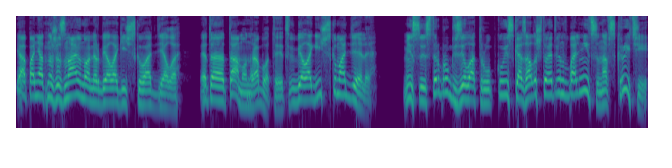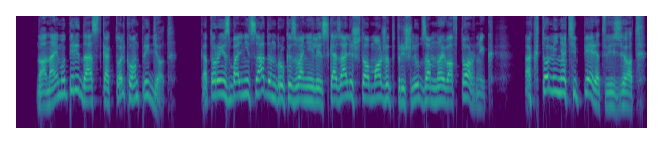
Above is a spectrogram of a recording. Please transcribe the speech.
Я, понятно же, знаю номер биологического отдела. Это там он работает, в биологическом отделе. Мисс Истербрук взяла трубку и сказала, что Эдвин в больнице на вскрытии, но она ему передаст, как только он придет. Которые из больницы Аденбрука звонили, сказали, что, может, пришлют за мной во вторник. А кто меня теперь отвезет?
